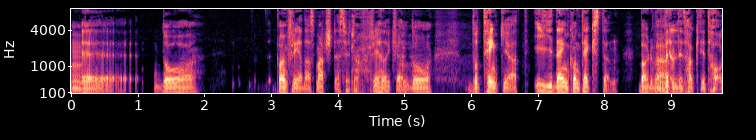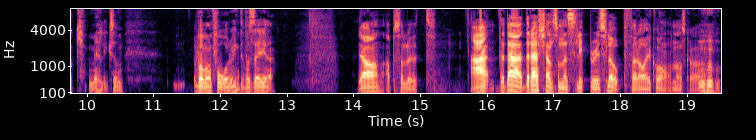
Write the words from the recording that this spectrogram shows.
Mm. eh, då på en fredagsmatch dessutom, fredagkväll, då, då tänker jag att i den kontexten bör det vara Ja. väldigt högt i tak med liksom vad man får och inte får säga. ja, absolut. Nej, det där, det där känns som en slippery slope för AIK om de ska Mhm.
